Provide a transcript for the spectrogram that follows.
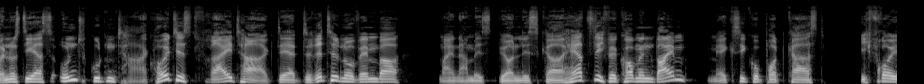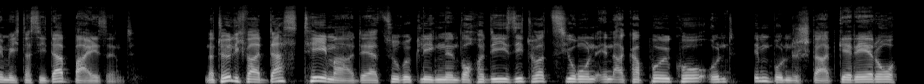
Buenos dias und guten Tag. Heute ist Freitag, der 3. November. Mein Name ist Björn Liska. Herzlich willkommen beim Mexiko-Podcast. Ich freue mich, dass Sie dabei sind. Natürlich war das Thema der zurückliegenden Woche die Situation in Acapulco und im Bundesstaat Guerrero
